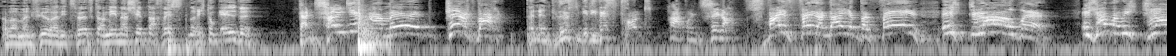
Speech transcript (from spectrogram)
Aber mein Führer, die 12. Armee marschiert nach Westen, Richtung Elbe. Dann soll die Armee kehrt machen. Dann entblößen wir die Westfront. Haben Sie noch Zweifel an meinem Befehl? Ich glaube, ich habe mich klar.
